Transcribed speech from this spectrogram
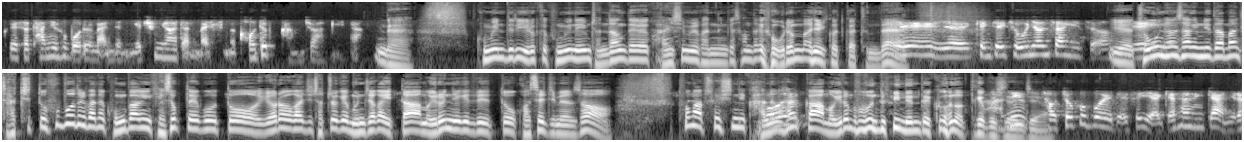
그래서 단일 후보를 만드는 게 중요하다는 말씀을 거듭 강조합니다. 네. 국민들이 이렇게 국민의힘 전당대회에 관심을 갖는 게 상당히 오랜만일 것 같은데. 예, 예, 굉장히 좋은 현상이죠. 예, 좋은 현상입니다만 자칫 또 후보들 간의 공방이 계속되고 또 여러 가지 저쪽에 문제가 있다 뭐 이런 얘기들이 또 거세지면서 통합 쇄신이 가능할까 뭐 이런 부분들이 있는데 그건 어떻게 보시는지요? 아니, 저쪽 후보에 대해서 이야기하는 게 아니라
